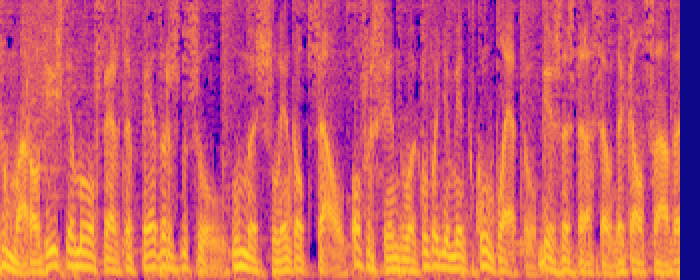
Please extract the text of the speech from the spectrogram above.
Do Mar ao Disto é uma oferta Pedras do Sul, uma excelente opção, oferecendo um acompanhamento completo, desde a extração da calçada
